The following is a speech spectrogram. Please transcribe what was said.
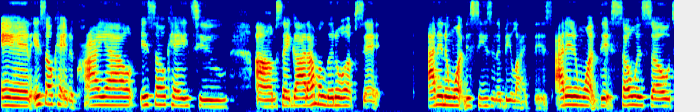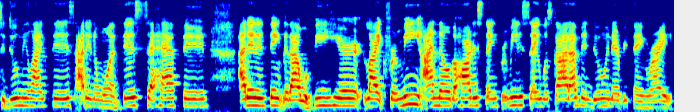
And it's okay to cry out. It's okay to um, say, God, I'm a little upset. I didn't want this season to be like this. I didn't want this so and so to do me like this. I didn't want this to happen. I didn't think that I would be here. Like for me, I know the hardest thing for me to say was, God, I've been doing everything right.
